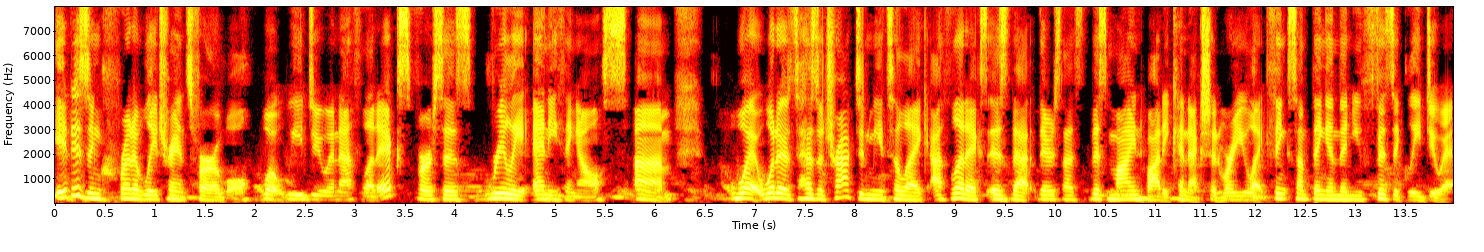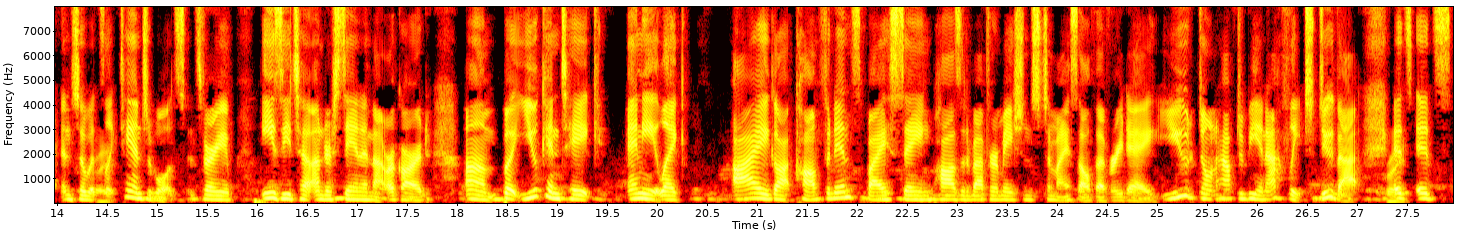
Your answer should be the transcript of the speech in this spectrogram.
it is incredibly transferable what we do in athletics versus really anything else. Um, what what is, has attracted me to like athletics is that there's this, this mind body connection where you like think something and then you physically do it and so it's right. like tangible it's it's very easy to understand in that regard um, but you can take any like I got confidence by saying positive affirmations to myself every day. You don't have to be an athlete to do that. Right. It's it's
